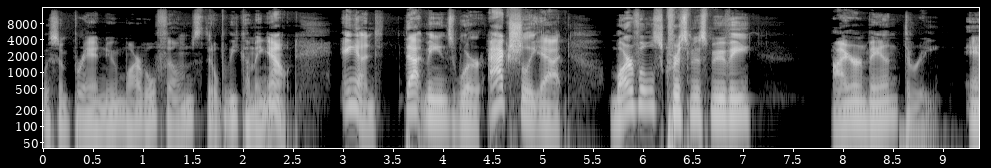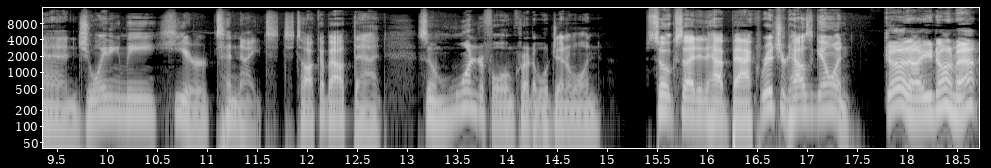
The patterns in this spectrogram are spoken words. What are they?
with some brand new Marvel films that will be coming out. And that means we're actually at Marvel's Christmas movie, Iron Man 3. And joining me here tonight to talk about that, some wonderful, incredible gentlemen. So excited to have back Richard. How's it going? Good. How you doing, Matt?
